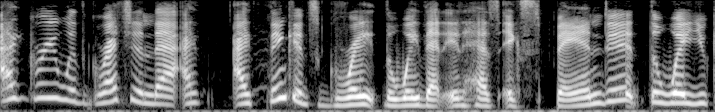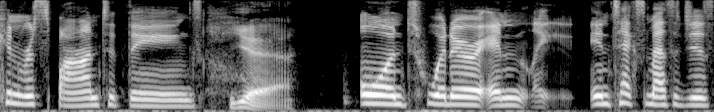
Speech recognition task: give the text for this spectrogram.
I agree with Gretchen that I I think it's great the way that it has expanded the way you can respond to things Yeah. On Twitter and like in text messages.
